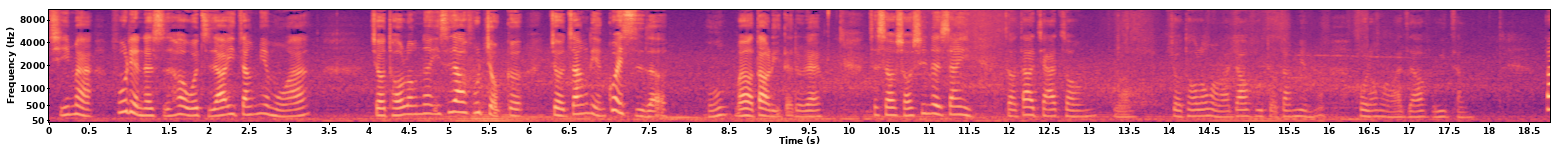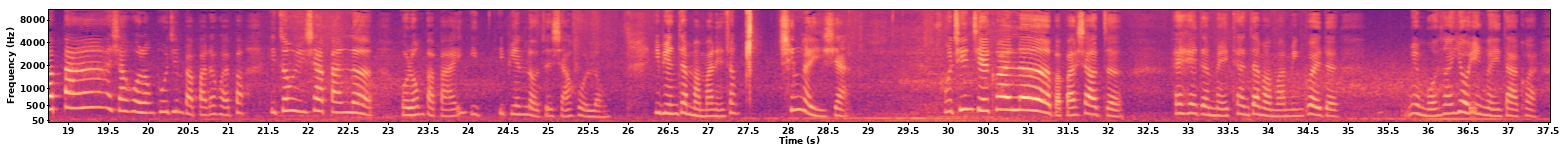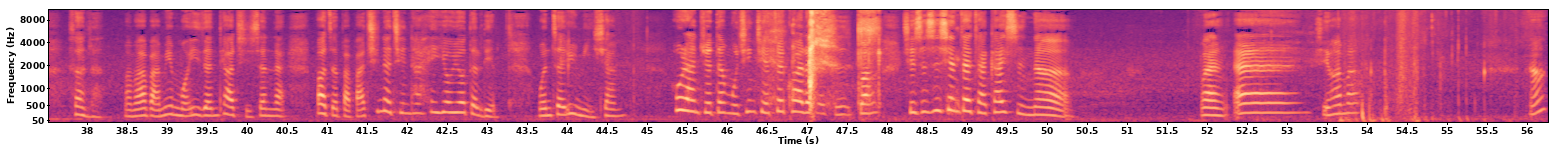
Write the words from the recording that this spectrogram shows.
起码敷脸的时候，我只要一张面膜啊。九头龙呢，一次要敷九个九张脸，贵死了。嗯，蛮有道理的，对不对？这时候，熟悉的山影走到家中，九头龙妈妈就要敷九张面膜，火龙妈妈只要敷一张。爸爸，小火龙扑进爸爸的怀抱，你终于下班了。火龙爸爸一一边搂着小火龙，一边在妈妈脸上 亲了一下。母亲节快乐！爸爸笑着，黑黑的煤炭在妈妈名贵的面膜上又印了一大块。算了。妈妈把面膜一扔，跳起身来，抱着爸爸亲了亲他黑黝黝的脸，闻着玉米香，忽然觉得母亲节最快乐的时光，其实是现在才开始呢。晚安，喜欢吗？啊？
